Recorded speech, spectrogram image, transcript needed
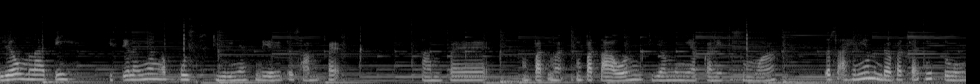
beliau melatih istilahnya ngepush dirinya sendiri itu sampai sampai 4, 4 tahun dia menyiapkan itu semua. Terus akhirnya mendapatkan itu.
